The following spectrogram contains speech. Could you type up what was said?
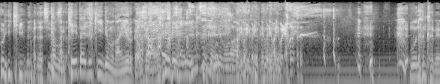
振り切りっぱなしで多分携帯で聞いても何やるか分からん。全然ないよ、わからん。バリバリバリバリバリバリバリ。もうなんかね、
